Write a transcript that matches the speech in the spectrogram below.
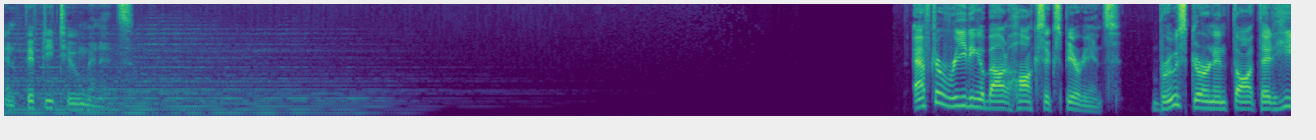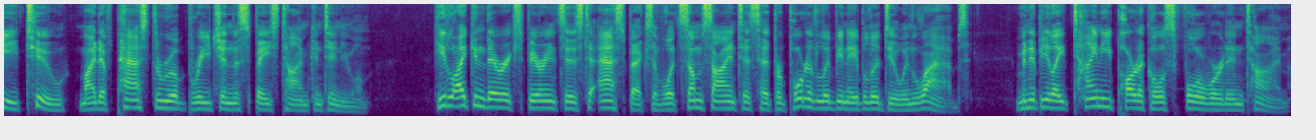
and 52 minutes. After reading about Hawk's experience, Bruce Gernon thought that he, too, might have passed through a breach in the space time continuum. He likened their experiences to aspects of what some scientists had purportedly been able to do in labs manipulate tiny particles forward in time.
